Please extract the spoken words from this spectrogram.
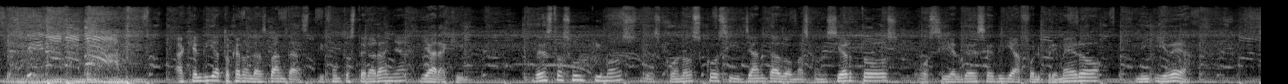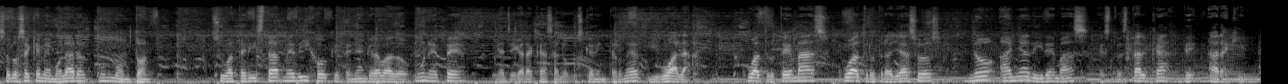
Aquel día tocaron las bandas Difuntos Telaraña y Araquil. De estos últimos, desconozco si ya han dado más conciertos o si el de ese día fue el primero, ni idea. Solo sé que me molaron un montón. Su baterista me dijo que tenían grabado un EP y al llegar a casa lo busqué en internet y voilà. Cuatro temas, cuatro trayazos, no añadiré más, esto es Talca de Araquil.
